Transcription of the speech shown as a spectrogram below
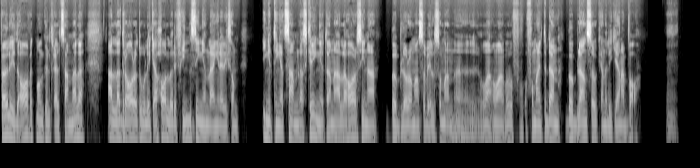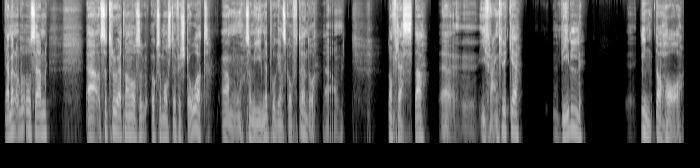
följd av ett mångkulturellt samhälle. Alla drar åt olika håll och det finns ingen längre liksom, ingenting att samlas kring utan alla har sina bubblor om man så vill. Så man, eh, och, och, och får man inte den bubblan så kan det lika gärna vara. Mm. Ja, men, och, och sen ja, så tror jag att man också, också måste förstå att, um, som vi är inne på ganska ofta ändå, um, de flesta uh, i Frankrike vill inte ha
